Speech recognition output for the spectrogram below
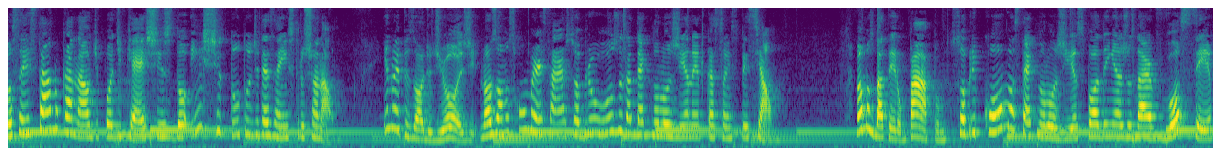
você está no canal de podcasts do Instituto de Desenho Instrucional. E no episódio de hoje, nós vamos conversar sobre o uso da tecnologia na educação especial. Vamos bater um papo sobre como as tecnologias podem ajudar você,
